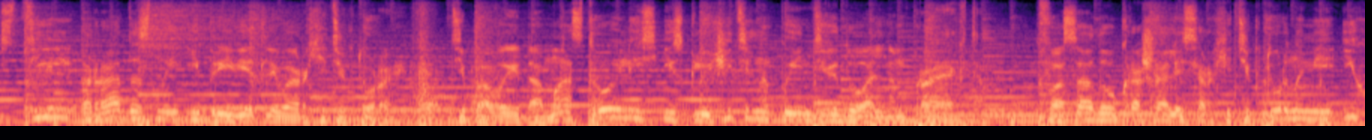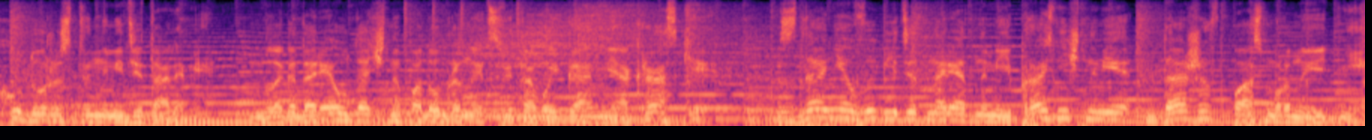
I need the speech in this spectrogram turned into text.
Стиль радостной и приветливой архитектуры. Типовые дома строились исключительно по индивидуальным проектам. Фасады украшались архитектурными и художественными деталями. Благодаря удачно подобранной цветовой гамме окраски, здания выглядят нарядными и праздничными даже в пасмурные дни.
